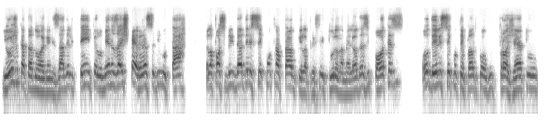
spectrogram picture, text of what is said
E hoje o catador organizado ele tem, pelo menos, a esperança de lutar pela possibilidade dele ser contratado pela prefeitura, na melhor das hipóteses, ou dele ser contemplado com algum projeto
